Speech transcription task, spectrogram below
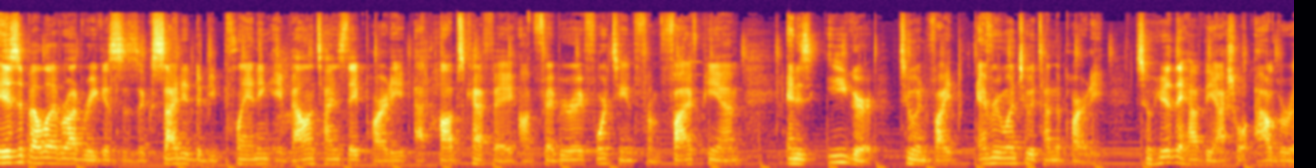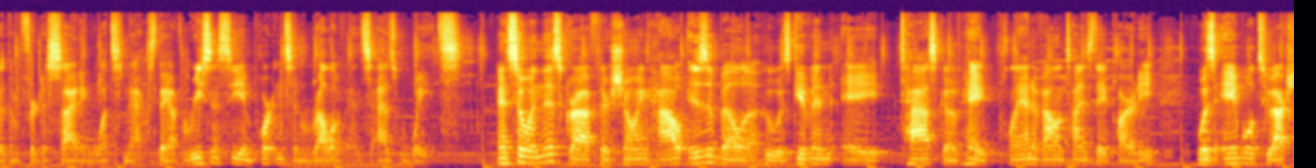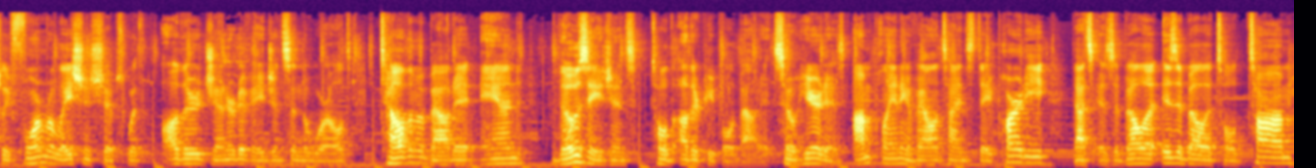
Isabella Rodriguez is excited to be planning a Valentine's Day party at Hobbs Cafe on February 14th from 5 p.m. and is eager to invite everyone to attend the party. So here they have the actual algorithm for deciding what's next. They have recency, importance, and relevance as weights. And so in this graph, they're showing how Isabella, who was given a task of, hey, plan a Valentine's Day party, was able to actually form relationships with other generative agents in the world, tell them about it, and those agents told other people about it. So here it is. I'm planning a Valentine's Day party. That's Isabella. Isabella told Tom,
